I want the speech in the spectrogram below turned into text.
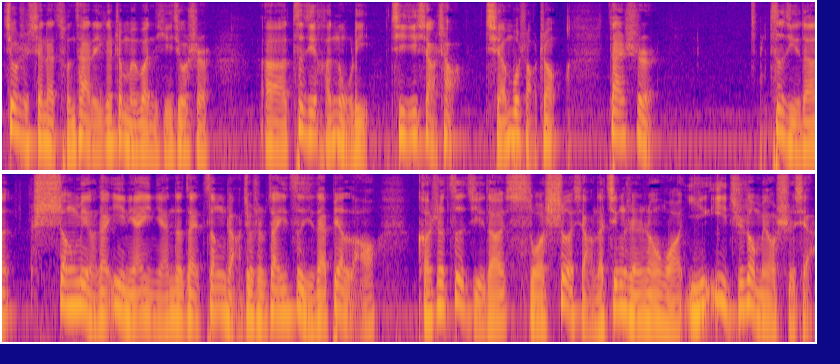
就是现在存在的一个这么问题，就是呃自己很努力，积极向上，钱不少挣，但是自己的生命在一年一年的在增长，就是在于自己在变老，可是自己的所设想的精神生活一一直都没有实现。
